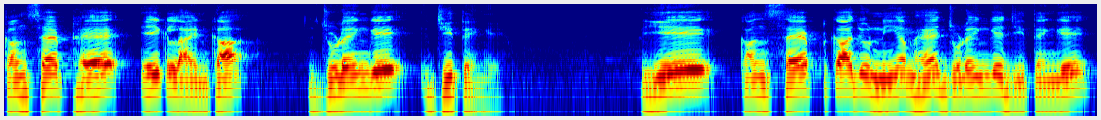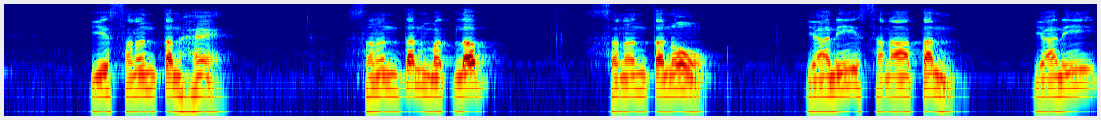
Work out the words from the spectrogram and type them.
कंसेप्ट है एक लाइन का, जुड़ेंगे, जीतेंगे। ये कंसेप्ट का जो नियम है, जुड़ेंगे, जीतेंगे, ये सनंतन है। सनंतन मतलब सनातनों, यानी सनातन, यानी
